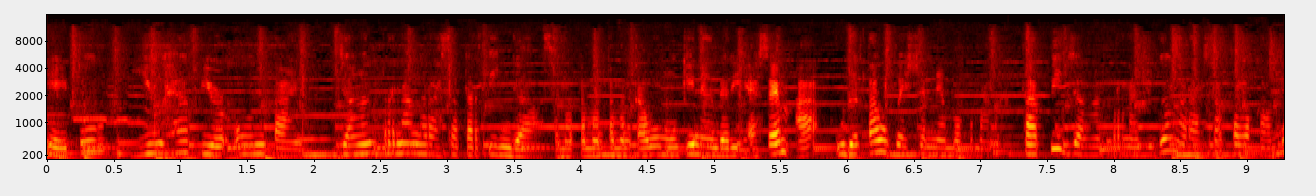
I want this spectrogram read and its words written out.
yaitu you have your own time. Jangan pernah ngerasa tertinggal sama teman-teman kamu. Mungkin yang dari SMA udah tahu passionnya mau ke mana. Tapi jangan pernah juga ngerasa kalau kamu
